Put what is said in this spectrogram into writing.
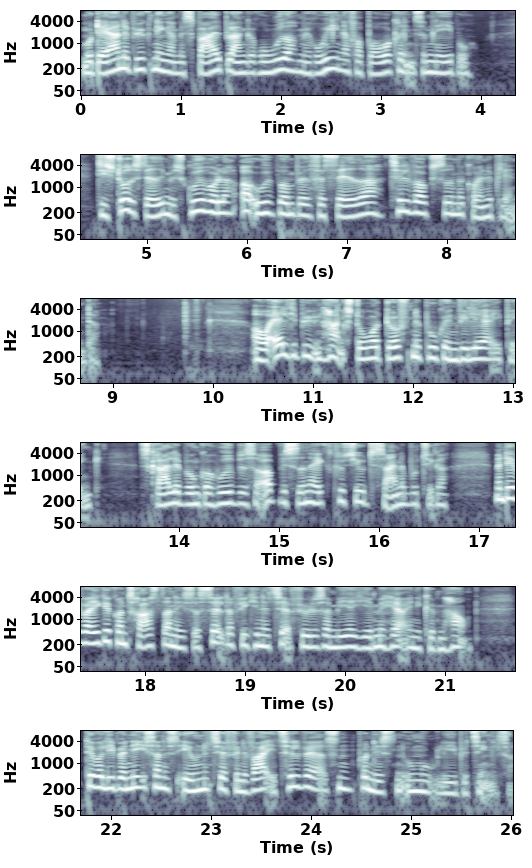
Moderne bygninger med spejlblanke ruder med ruiner fra borgerkrigen som nabo. De stod stadig med skudhuller og udbombede facader, tilvokset med grønne planter. Overalt i byen hang store duftende bougainvillea i pink – Skraldebunker hovedbød sig op ved siden af eksklusive designerbutikker. Men det var ikke kontrasterne i sig selv, der fik hende til at føle sig mere hjemme her end i København. Det var libanesernes evne til at finde vej i tilværelsen på næsten umulige betingelser.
